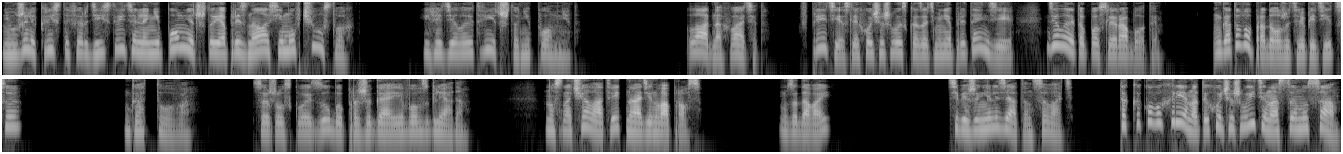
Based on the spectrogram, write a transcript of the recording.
Неужели Кристофер действительно не помнит, что я призналась ему в чувствах? Или делает вид, что не помнит? Ладно, хватит. Впредь, если хочешь высказать мне претензии, делай это после работы. Готова продолжить репетицию? Готово. Цежу сквозь зубы, прожигая его взглядом. Но сначала ответь на один вопрос. Задавай. Тебе же нельзя танцевать. Так какого хрена ты хочешь выйти на сцену сам?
